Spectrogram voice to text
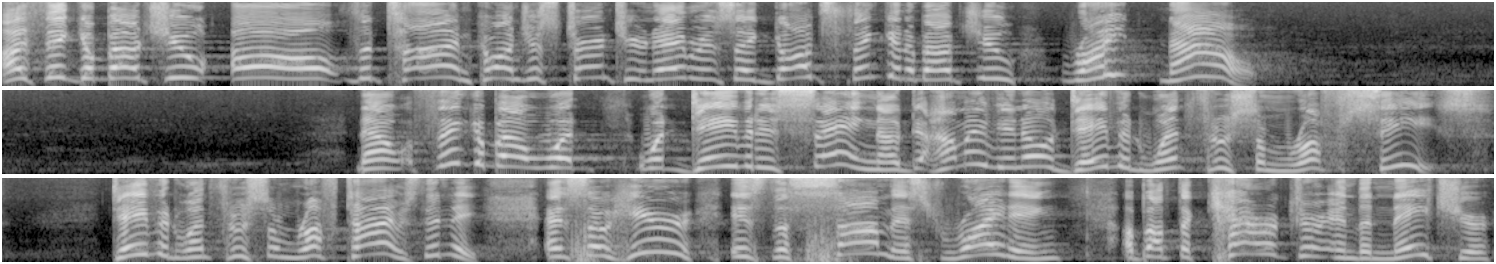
I think about you all the time. Come on, just turn to your neighbor and say, God's thinking about you right now. Now, think about what, what David is saying. Now, how many of you know David went through some rough seas? David went through some rough times, didn't he? And so here is the psalmist writing about the character and the nature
